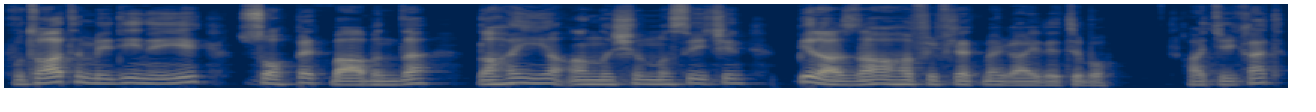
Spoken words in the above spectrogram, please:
Futuhat-ı Medine'yi sohbet babında daha iyi anlaşılması için biraz daha hafifletme gayreti bu. Hakikat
